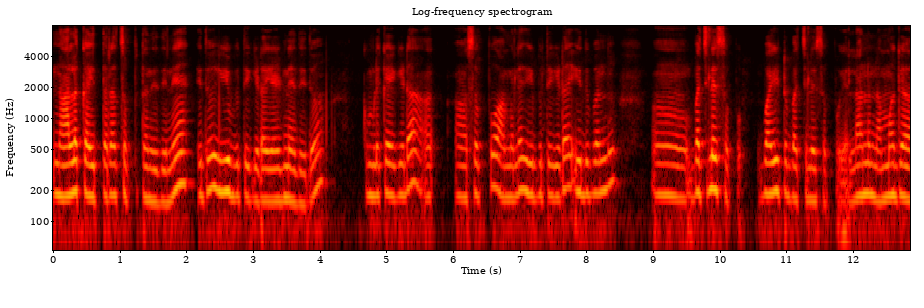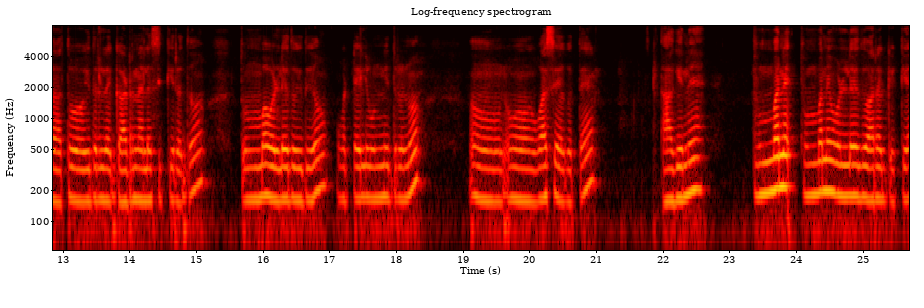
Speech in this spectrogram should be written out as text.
ನಾಲ್ಕೈದು ಥರ ಸೊಪ್ಪು ತಂದಿದ್ದೀನಿ. ಇದು ಈಬುತಿ ಗಿಡ ಎರಡನೇದು ಇದು. ಕುಂಬಳಕಾಯಿ ಗಿಡ ಸೊಪ್ಪು, ಆಮೇಲೆ ಈಬುತಿ ಗಿಡ. ಇದು ಬಂದು ಬಚ್ಚಲೆ ಸೊಪ್ಪು, ವೈಟ್ ಬಚ್ಚಲೆ ಸೊಪ್ಪು. ಎಲ್ಲನೂ ನಮಗೆ ತೋ ಇದರಲ್ಲೇ ಗಾರ್ಡನಲ್ಲೇ ಸಿಕ್ಕಿರೋದು. ತುಂಬ ಒಳ್ಳೆಯದು ಇದು ಹೊಟ್ಟೆಯಲ್ಲಿ ಉಣ್ಣಿದ್ರೂ ವಾಸಿ ಆಗುತ್ತೆ. ಹಾಗೆಯೇ ತುಂಬಾ ತುಂಬಾ ಒಳ್ಳೆಯದು ಆರೋಗ್ಯಕ್ಕೆ.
